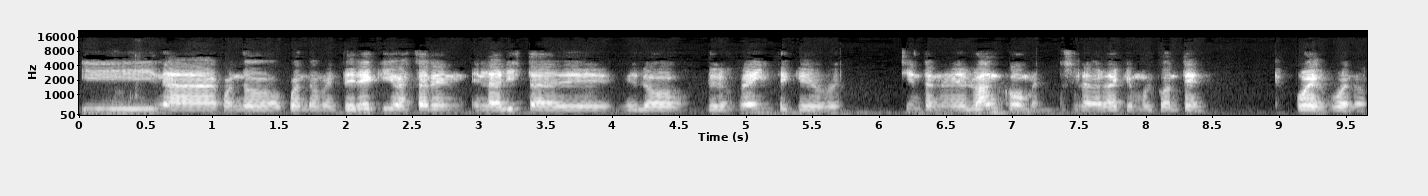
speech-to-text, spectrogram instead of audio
Y nada, cuando, cuando me enteré que iba a estar en, la lista de, los, de los 20 que sientan en el banco, me puse la verdad que muy contento. Después, bueno,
